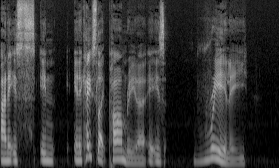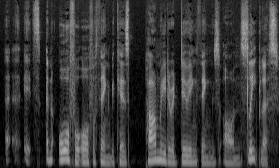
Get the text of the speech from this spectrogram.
and it is in in a case like Palm Reader, it is really uh, it's an awful awful thing because Palm Reader are doing things on Sleepless,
